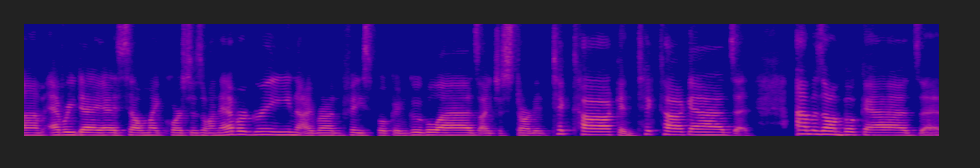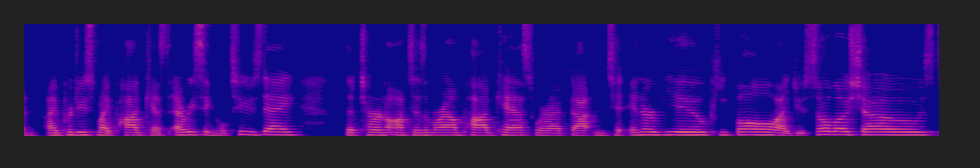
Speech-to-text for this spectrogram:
Um, every day I sell my courses on Evergreen. I run Facebook and Google ads. I just started TikTok and TikTok ads and Amazon book ads. And I produce my podcast every single Tuesday, the Turn Autism Around podcast, where I've gotten to interview people. I do solo shows.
